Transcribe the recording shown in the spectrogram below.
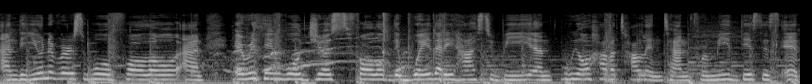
and the universe will follow and everything will just follow the way that it has to be and we all have a talent and for me this is it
